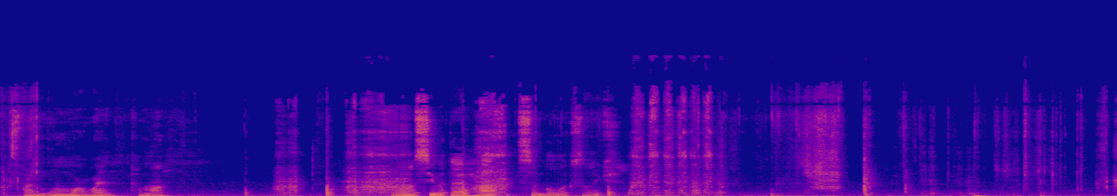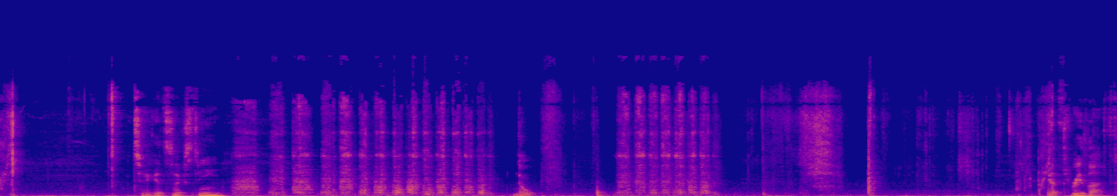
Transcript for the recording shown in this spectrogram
Let's find one more win. Come on. To see what that hot symbol looks like. Ticket 16. Nope. Got three left.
